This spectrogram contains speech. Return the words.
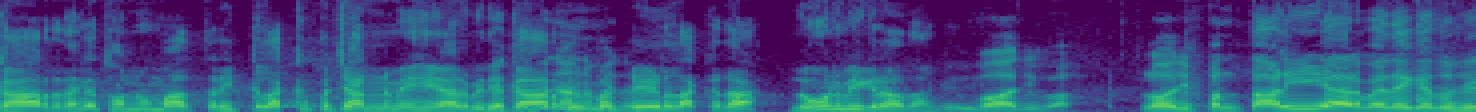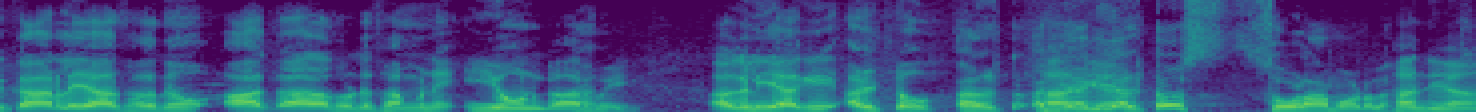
ਕਾਰ ਦੇ ਦਾਂਗੇ ਤੁਹਾਨੂੰ ਮਾਤਰ 195000 ਰੁਪਏ ਦੀ ਕਾਰ ਦੇ ਉੱਪਰ 1.5 ਲੱਖ ਦਾ ਲੋਨ ਵੀ ਕਰਾ ਦਾਂਗੇ ਜੀ। ਵਾਹ ਜੀ ਵਾਹ। ਲਓ ਜੀ 45000 ਰੁਪਏ ਦੇ ਕੇ ਤੁਸੀਂ ਕਾਰ ਲਿਜਾ ਸਕਦੇ ਹੋ। ਆਹ ਕਾਰ ਆ ਤੁਹਾਡੇ ਸਾਹਮਣੇ ਈਓਨ ਕਾਰ ਬਈ। ਅਗਲੀ ਆ ਗਈ ਅਲਟੋ ਅਲਟੋ ਅੱਗੇ ਆ ਗਈ ਅਲਟੋ 16 ਮਾਡਲ ਹਾਂਜੀ ਹਾਂ।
